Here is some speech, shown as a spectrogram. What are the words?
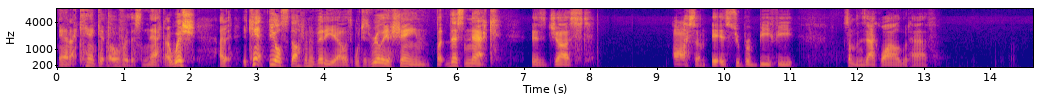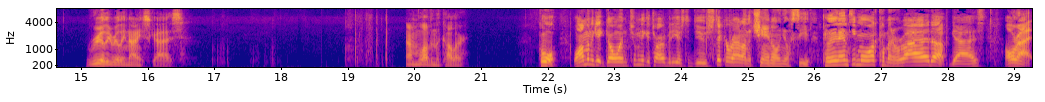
and I can't get over this neck. I wish I, you can't feel stuff in a video, which is really a shame. But this neck is just awesome. It is super beefy something Zakk Wylde would have. Really, really nice, guys. I'm loving the color. Cool. Well, I'm going to get going. Too many guitar videos to do. Stick around on the channel and you'll see plenty more coming right up, guys. All right.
